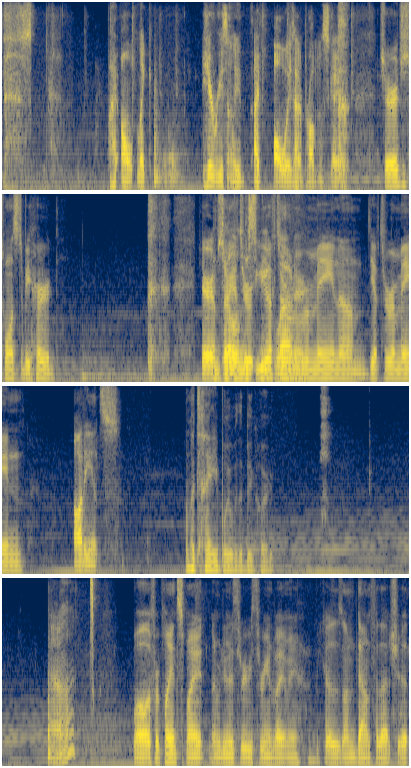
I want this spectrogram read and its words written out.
I all like here recently. I've always had a problem with Skype. Jared just wants to be heard. Jared, I'm sorry. You have to, to you have speak to louder. remain. Um, you have to remain audience. I'm a tiny boy with a big heart. Huh? Well, if we're playing Smite and we're doing a three v three, invite me because I'm down for that shit.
